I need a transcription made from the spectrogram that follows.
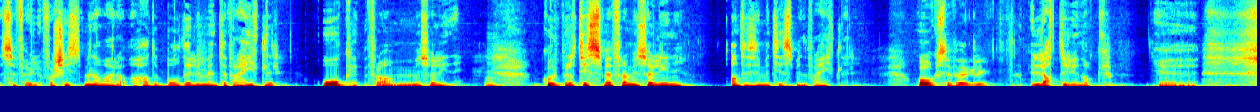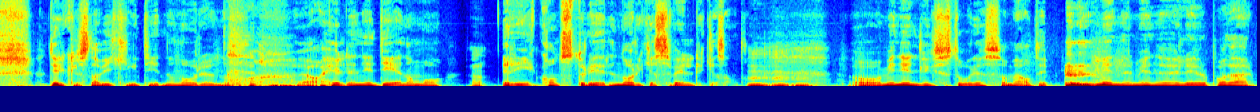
selvfølgelig fascist, men han var, hadde både elementer fra Hitler og fra Mussolini. Korporatisme fra Mussolini, antisemittismen fra Hitler. Og selvfølgelig, latterlig nok, eh, dyrkelsen av vikingtiden og norrøn og ja, hele den ideen om å rekonstruere Norges veld ikke sant? Og min yndlingshistorie, som jeg alltid minner mine elever på, det er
